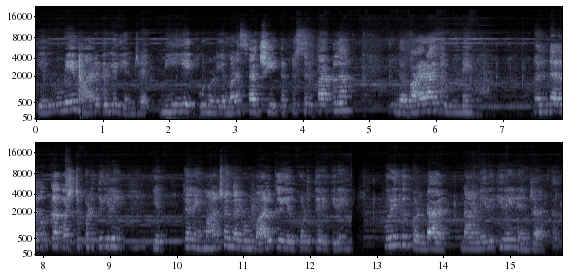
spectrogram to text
எதுவுமே மாறவில்லை என்று நீயே உன்னுடைய மனசாட்சியை தொட்டு சிரிப்பார்களா இந்த வாராகி உன்னை அந்த அளவுக்கா கஷ்டப்படுத்துகிறேன்? எத்தனை மாற்றங்கள் உன் வாழ்க்கையில் கொடுத்திருக்கிறேன்? புரிந்து கொண்டால் நான் இருக்கிறேன் என்ற அர்த்தம்.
